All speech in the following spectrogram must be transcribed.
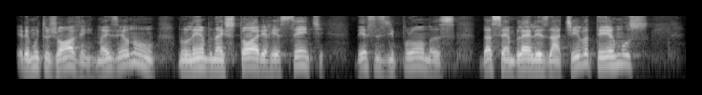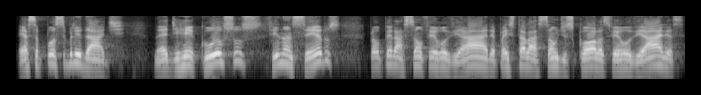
ele é muito jovem, mas eu não, não lembro na história recente desses diplomas da Assembleia Legislativa termos essa possibilidade né, de recursos financeiros para operação ferroviária, para instalação de escolas ferroviárias.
